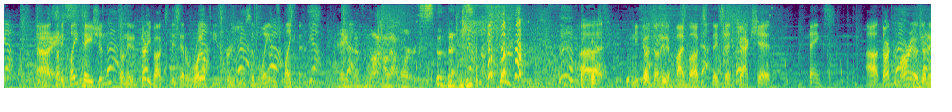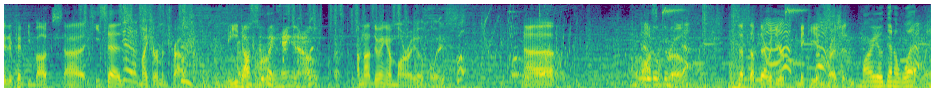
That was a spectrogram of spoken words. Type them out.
Uh, Sony PlayStation donated 30 bucks. They said, royalties for use of Wayne's likeness. Hey, that's not how that works. Uh, Nico donated 5 bucks. They said, jack shit. Thanks. Uh, Dr. Mario donated 50 bucks. Uh, he says, Mike Ehrmantraut. The I'm Dr. still like Mario. hanging out. That's I'm not doing a Mario voice. Uh, awesome, bro. That's up there with your Mickey impression. Mario gonna what, Wayne?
